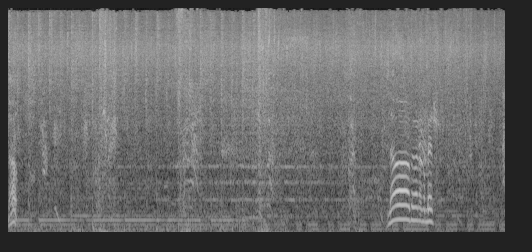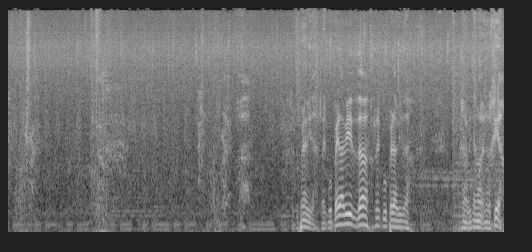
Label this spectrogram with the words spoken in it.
No. No, me van a comer. Recupera vida, recupera vida, recupera vida. O sea, vida no, energía.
